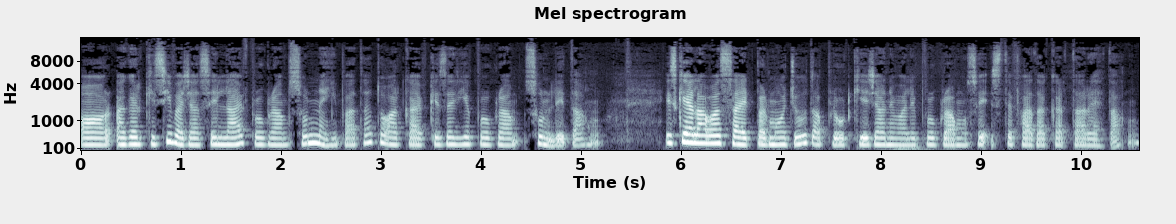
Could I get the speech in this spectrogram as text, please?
اور اگر کسی وجہ سے لائیو پروگرام سن نہیں پاتا تو آرکائیو کے ذریعے پروگرام سن لیتا ہوں۔ اس کے علاوہ سائٹ پر موجود اپلوڈ کیے جانے والے پروگراموں سے استفادہ کرتا رہتا ہوں۔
